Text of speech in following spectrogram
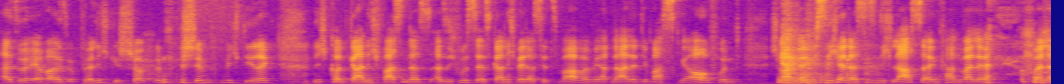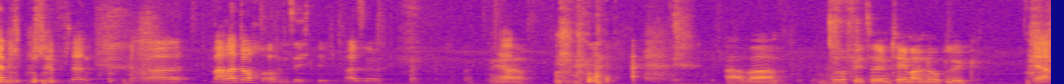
also er war so völlig geschockt und beschimpft mich direkt. Und ich konnte gar nicht fassen, dass, also ich wusste erst gar nicht, wer das jetzt war, weil wir hatten alle die Masken auf und ich war mir eigentlich sicher, dass es nicht Lars sein kann, weil er, weil er mich beschimpft hat. Äh, war er doch offensichtlich. Also. Ja. ja. Aber so viel zu dem Thema nur Glück. Ja,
